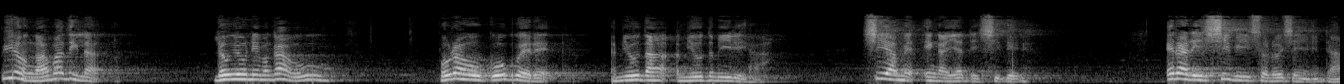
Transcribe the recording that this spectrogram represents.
ပြီးတော့ငါးပါးသီလလုံယုံနေမကဘူးဘုရားကိုကိုးကွယ်တဲ့အမျိုးသားအမျိုးသမီးတွေဟာရှိရမယ့်အင်္ဂါရက်တွေရှိသေးတယ်အဲ့ဒါတွေရှိပြီဆိုလို့ရှိရင်ဒါ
